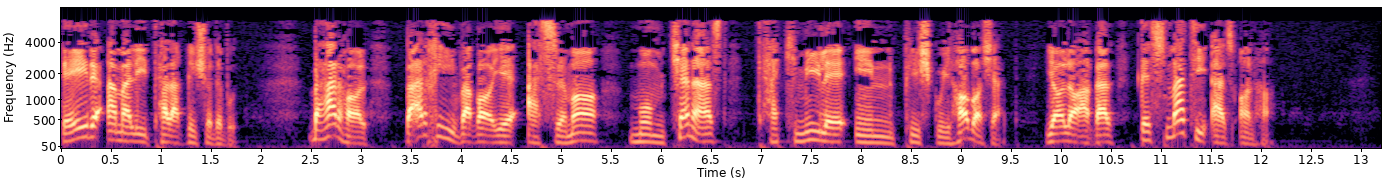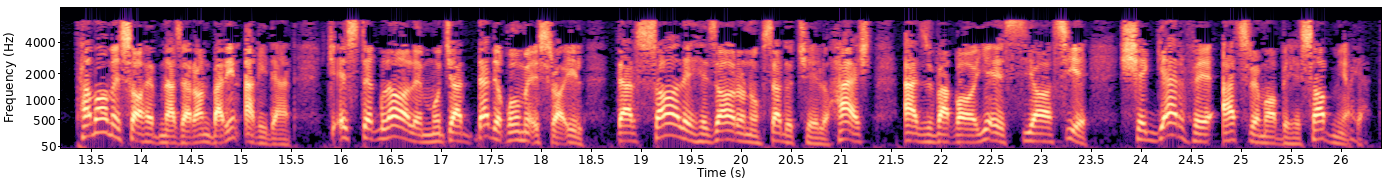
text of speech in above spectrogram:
غیر عملی تلقی شده بود. به هر حال برخی وقایع عصر ما ممکن است تکمیل این پیشگویی ها باشد یا لاقل قسمتی از آنها تمام صاحب نظران بر این عقیدند که استقلال مجدد قوم اسرائیل در سال 1948 از وقایع سیاسی شگرف عصر ما به حساب می آید.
